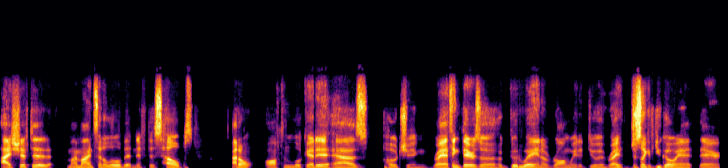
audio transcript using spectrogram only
I shifted my mindset a little bit, and if this helps, I don't often look at it as poaching, right? I think there's a, a good way and a wrong way to do it, right? Just like if you go in there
